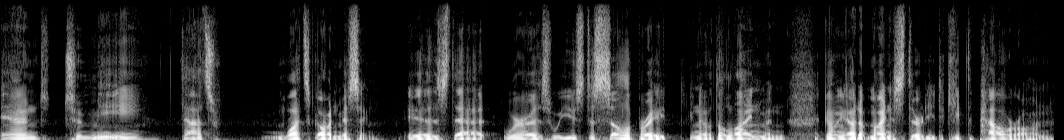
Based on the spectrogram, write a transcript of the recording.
And to me, that's what's gone missing is that whereas we used to celebrate, you know, the linemen going out at minus 30 to keep the power on,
